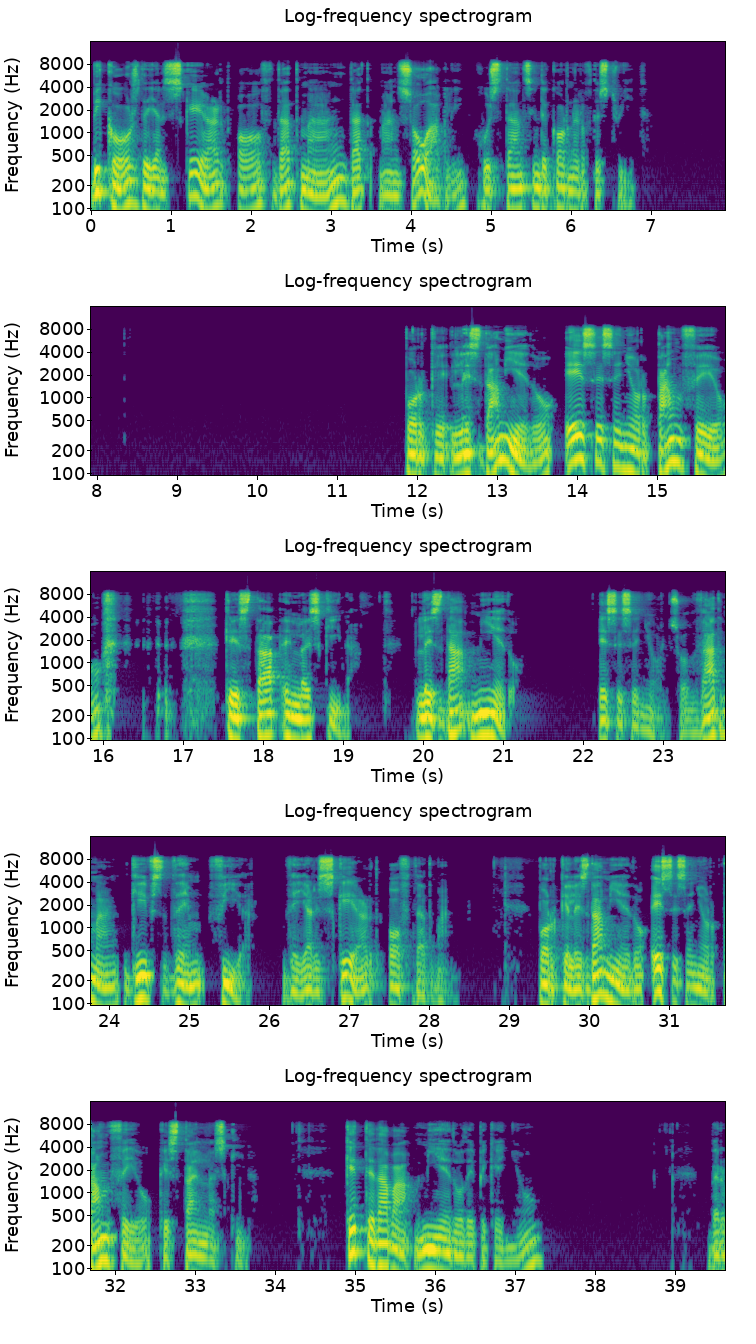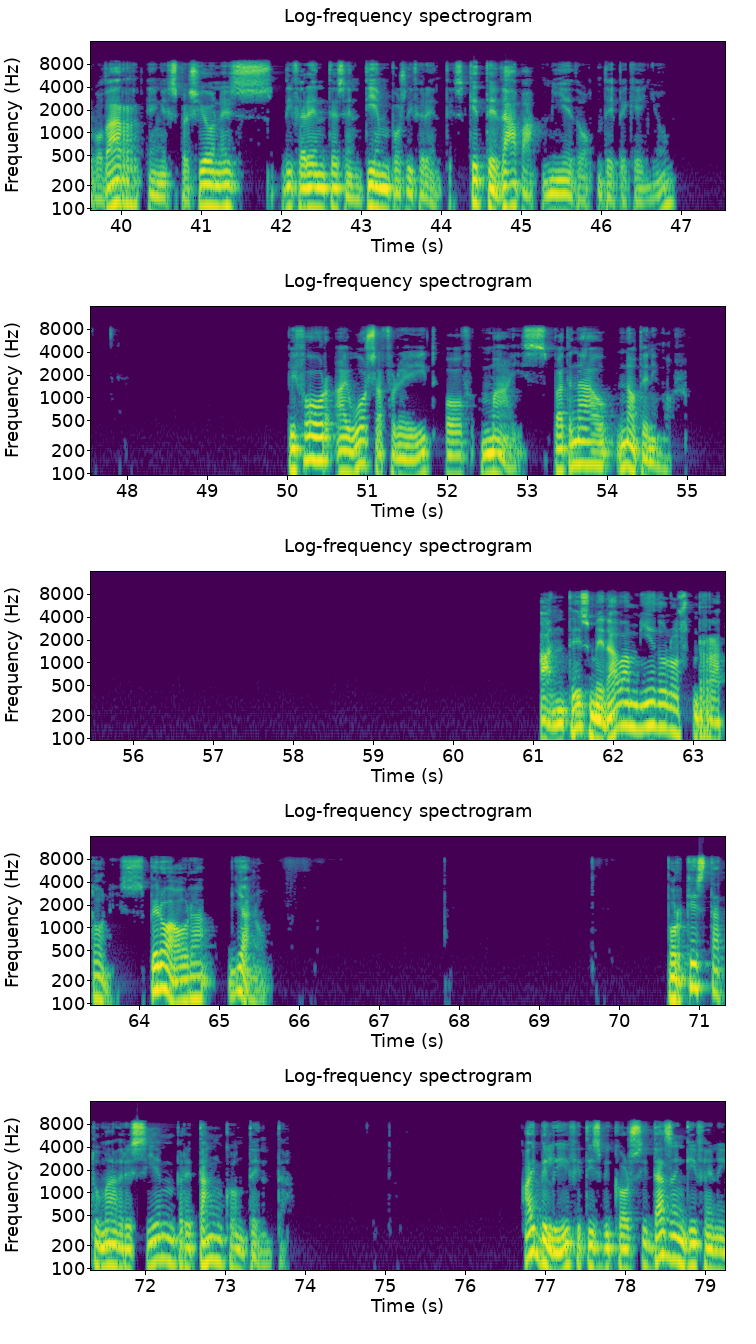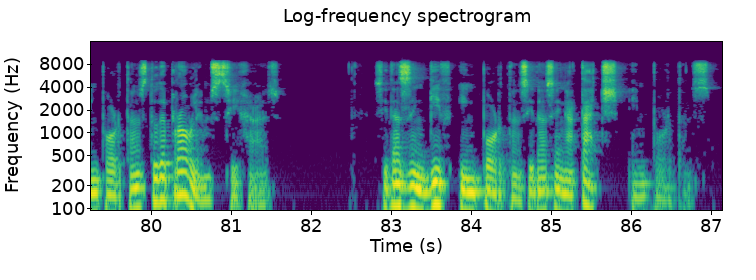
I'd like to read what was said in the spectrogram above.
Because they are scared of that man, that man so ugly, who stands in the corner of the street. porque les da miedo ese señor tan feo que está en la esquina. Les da miedo ese señor. So that man gives them fear. They are scared of that man. Porque les da miedo ese señor tan feo que está en la esquina. ¿Qué te daba miedo de pequeño? verbo dar en expresiones diferentes, en tiempos diferentes. ¿Qué te daba miedo de pequeño? Before I was afraid of mice, but now not anymore. Antes me daban miedo los ratones, pero ahora ya no. ¿Por qué está tu madre siempre tan contenta? I believe it is because she doesn't give any importance to the problems she has. She doesn't give importance, she doesn't attach importance.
